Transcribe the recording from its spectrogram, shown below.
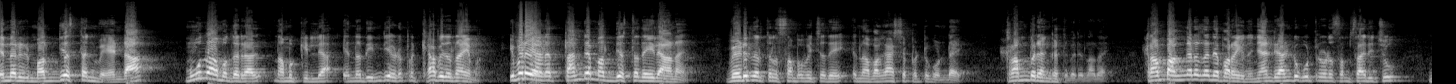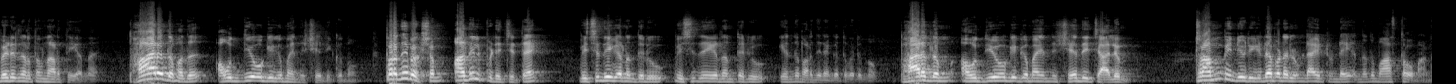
എന്നൊരു മധ്യസ്ഥൻ വേണ്ട. മൂന്നാമതൊരാൾ നമുക്കില്ല എന്നത് ഇന്ത്യയുടെ പ്രഖ്യാപിത നയമാണ്. ഇവിടെയാണ് തന്റെ മധ്യസ്ഥതയിലാണ് വെടിനിർത്തൽ സംഭവിച്ചത് എന്ന് അവകാശപ്പെട്ടുകൊണ്ട് ട്രംപ് രംഗത്ത് വരുന്നത്. ട്രംപ് അങ്ങനെ തന്നെ പറയുന്നു. ഞാൻ രണ്ടു കൂട്ടരോട് സംസാരിച്ചു. വെടിനിർത്തൽ നടത്തിയെന്ന്. ഭാരതം അത് ഔദ്യോഗികമായി നിഷേധിക്കുന്നു. പ്രതിപക്ഷം അതിൽ പിടിച്ചിട്ട് വിശദീകരണം തരൂ വിശദീകരണം തരൂ എന്ന് പറഞ്ഞ് രംഗത്ത് വരുന്നു. ഭാരതം ഔദ്യോഗികമായി നിഷേധിച്ചാലും ട്രംപിന്റെ ഒരു ഇടപെടൽ ഉണ്ടായിട്ടുണ്ട് എന്നത് വാസ്തവമാണ്.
